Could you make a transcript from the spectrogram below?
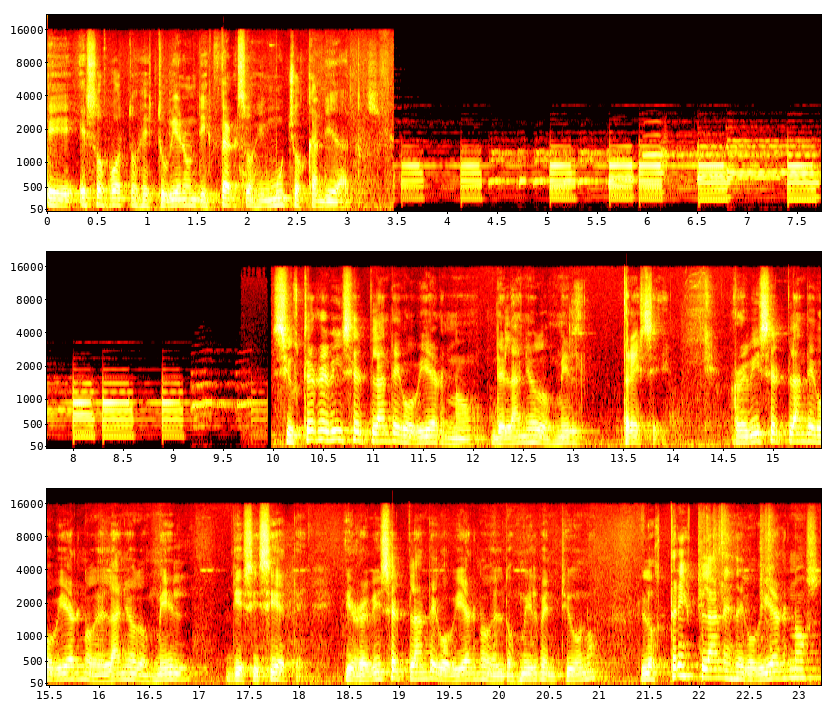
eh, esos votos estuvieron dispersos en muchos candidatos. Si usted revisa el plan de gobierno del año 2013, revisa el plan de gobierno del año 2017 y revisa el plan de gobierno del 2021, los tres planes de gobiernos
